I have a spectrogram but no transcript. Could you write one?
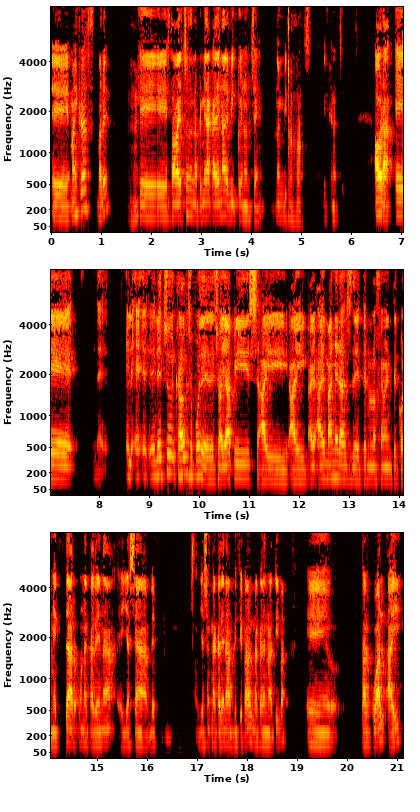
eh, Minecraft, ¿vale? Que estaba hecho en la primera cadena de Bitcoin on-chain, no en Bitcoin. Ahora, eh, el, el, hecho, claro que se puede, de hecho hay APIs, hay, hay, hay, maneras de tecnológicamente conectar una cadena, ya sea de, ya sea una cadena principal, una cadena nativa, eh, tal cual, ahí,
